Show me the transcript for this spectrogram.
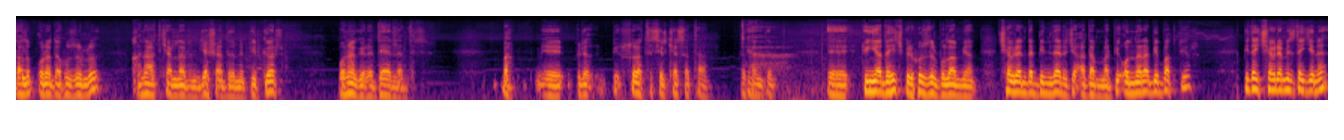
dalıp orada huzurlu kanaatkarların yaşadığını bir gör, ona göre değerlendir. Bak e, böyle bir suratı sirke satan, efendim, e, dünyada hiçbir huzur bulamayan, çevrende binlerce adam var. Bir onlara bir bak diyor. Bir de çevremizde yine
